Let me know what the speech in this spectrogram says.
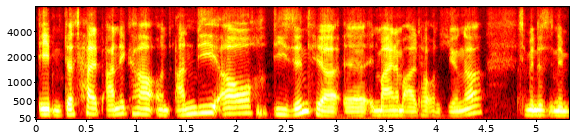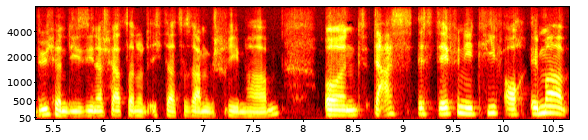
Eben deshalb Annika und Andi auch, die sind ja äh, in meinem Alter und jünger, zumindest in den Büchern, die Sina Scherzan und ich da zusammen geschrieben haben. Und das ist definitiv auch immer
